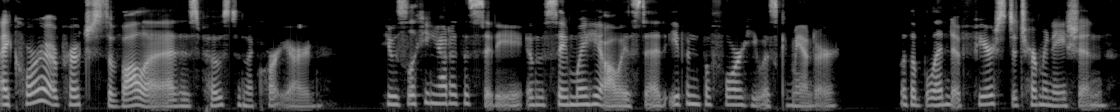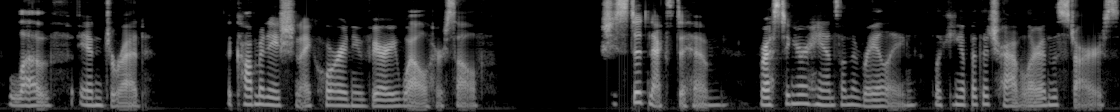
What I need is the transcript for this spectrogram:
Ikora approached Zavala at his post in the courtyard. He was looking out at the city in the same way he always did, even before he was commander, with a blend of fierce determination, love, and dread. A combination Ikora knew very well herself. She stood next to him, resting her hands on the railing, looking up at the traveler and the stars.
